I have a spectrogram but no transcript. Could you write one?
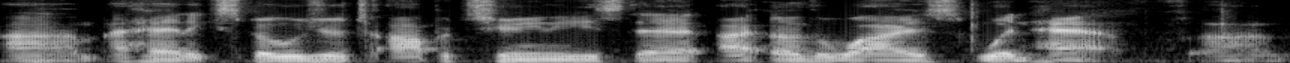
Um, I had exposure to opportunities that I otherwise wouldn't have. Um,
